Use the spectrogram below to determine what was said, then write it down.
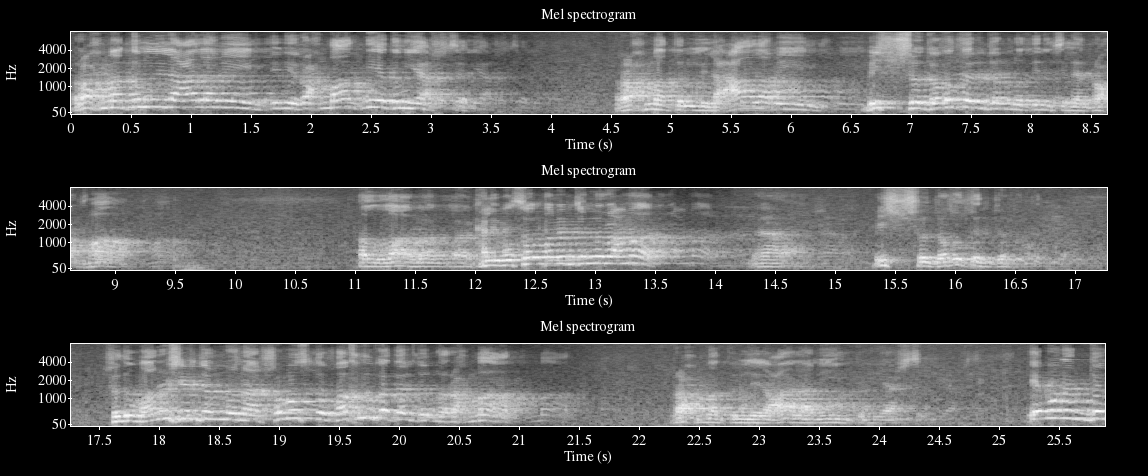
রহমাতুল্লিল আলামিন তিনি রহমত নিয়ে দুনিয়া আসছেন রহমাতুল্লিল আলামিন বিশ্ব জগতের জন্য তিনি ছিলেন রহমান আল্লাহ খালি মুসলমানের জন্য রহমত। বিশ্ব জগতের জন্য। শুধু মানুষের জন্য না, সমস্ত মখলুকতের জন্য রহমত। আসছেন এমন একজন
